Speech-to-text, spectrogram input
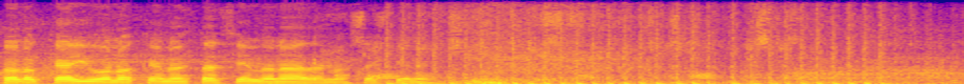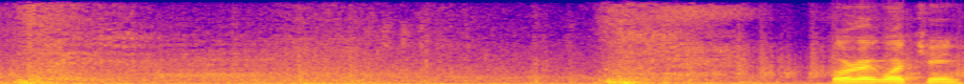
Solo que hay uno que no está haciendo nada, no sé quién es. Corre, guachín.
